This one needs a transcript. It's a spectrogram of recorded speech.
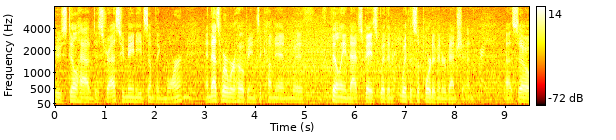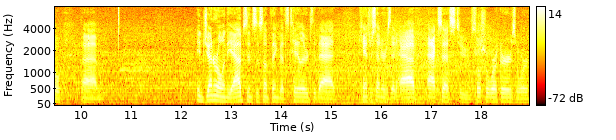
who still have distress who may need something more, and that's where we're hoping to come in with filling that space with an, with a supportive intervention. Uh, so. Um, in general, in the absence of something that's tailored to that, cancer centers that have access to social workers or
